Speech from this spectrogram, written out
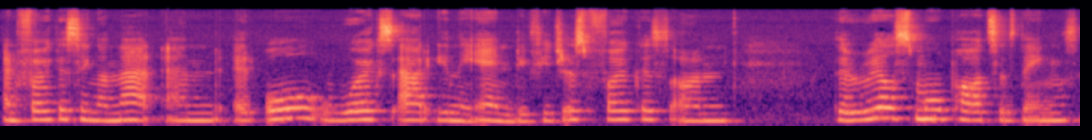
and focusing on that. And it all works out in the end. If you just focus on the real small parts of things,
